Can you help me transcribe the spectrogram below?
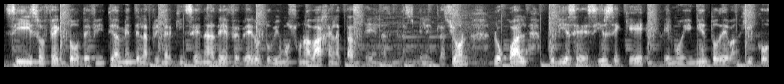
sí hizo efecto definitivamente en la primera quincena de febrero tuvimos una baja en la tasa en las en la inflación, lo cual pudiese decirse que el movimiento de Banjico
